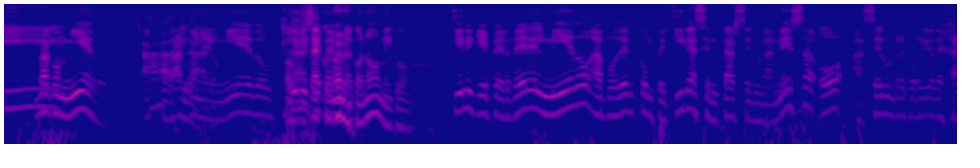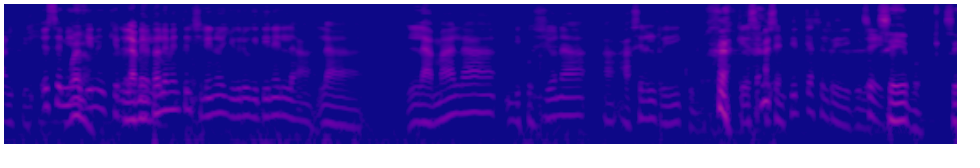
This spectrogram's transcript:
Y Va con miedo. Ah, va con el miedo. O quizás con económico. tiene que perder el miedo a poder competir, a sentarse en una mesa o hacer un recorrido de hunting. Ese miedo Bueno, tienen que perderlo. Lamentablemente el chileno yo creo que tiene la, la, la mala disposición a, a hacer el ridículo. Que es a sentir que hace el ridículo. Sí. Sí, po, sí,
